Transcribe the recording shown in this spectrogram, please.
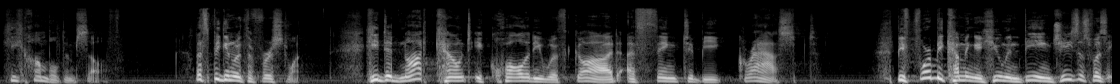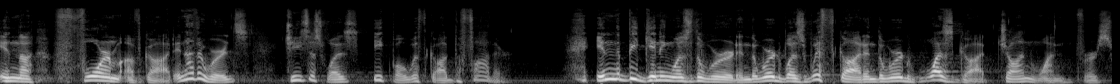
he humbled himself. Let's begin with the first one. He did not count equality with God a thing to be grasped. Before becoming a human being, Jesus was in the form of God. In other words, Jesus was equal with God the Father. In the beginning was the Word, and the Word was with God, and the Word was God. John 1, verse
